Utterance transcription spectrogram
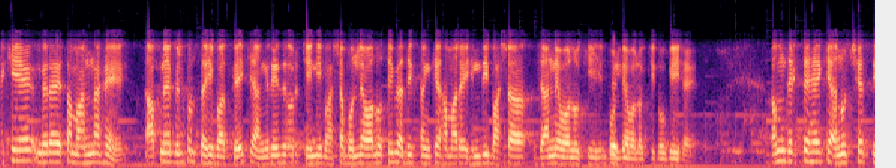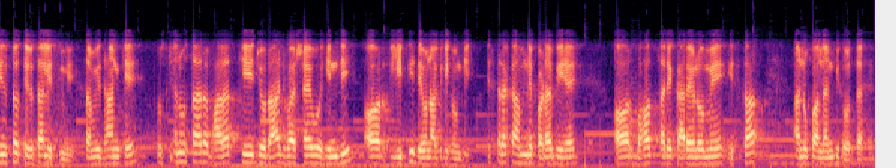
देखिए मेरा ऐसा मानना है आपने बिल्कुल सही बात कही कि अंग्रेज़ी और चीनी भाषा बोलने वालों से भी अधिक संख्या हमारे हिंदी भाषा जानने वालों की बोलने वालों की हो गई है। हम देखते हैं कि अनुच्छेद तीन में संविधान के उसके अनुसार भारत की जो राजभाषा है वो हिंदी और लिपि देवनागरी होंगी। इस तरह का हमने पढ़ा भी है और बहुत सारे कार्यालयों में इसका अनुपालन भी होता है।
